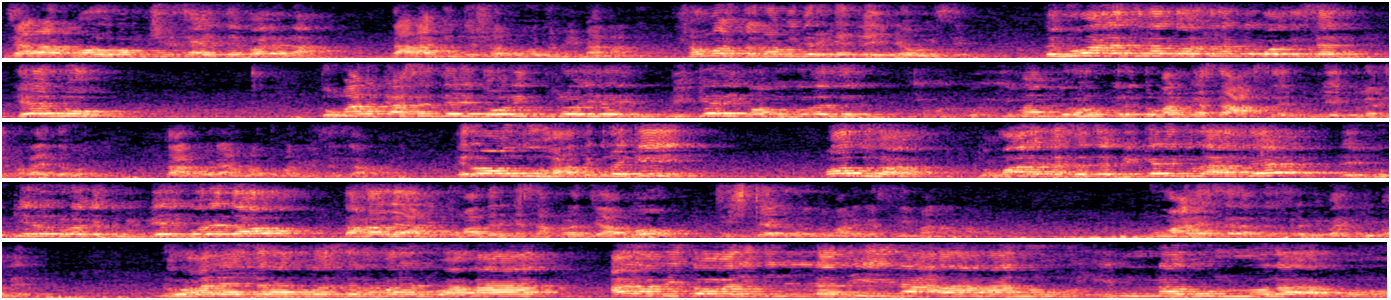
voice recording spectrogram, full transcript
যারা বড় বংশে যাইতে পারে না, তারা কিন্তু সর্বপ্রথম ইমান আনে। সমস্ত নবীদের ক্ষেত্রে এটা হয়েছে তো নু আলাইসালামকে বলতেছেন, হে নু তোমার কাছে যে দরিদ্র, এই ভিখারি কতগুলো যে ইমান গ্রহণ করে তোমার কাছে আছে, তুমি এগুলো সরাই দেওয়া তারপরে আমরা তোমার কাছে যাব না। এগুলো অজুহাত, এগুলো কি? অজুহাত। তোমার কাছে যে ভিখারিগুলো আছে, এই ভিখারিগুলোকে তুমি বের করে দাও, তাহলে আমি তোমাদের কাছে আমরা যাব। চেষ্টা করব তোমার কাছে ইমান আনা। আলাইহিস সালাতু এবার কি বলেন? আলাইহিস সালাতু বলেন ওয়ামা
